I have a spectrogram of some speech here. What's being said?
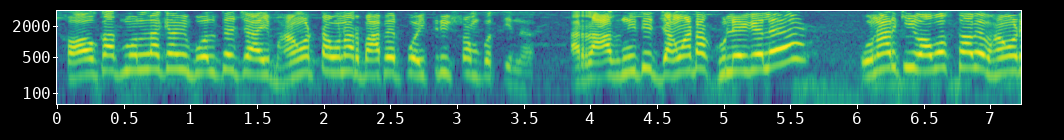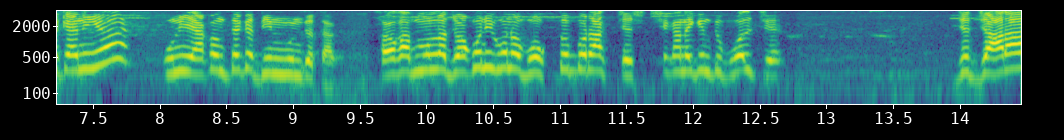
শওকাত মোল্লাকে আমি বলতে চাই, ভাঙরটা ওনার বাপের পৈতৃক সম্পত্তি না। আর রাজনীতির জামাটা খুলে গেলে ওনার কি অবস্থা হবে ভাঙড়কে নিয়ে? উনি এখন থেকে দিন গুনতে থাক। শওকাত মোল্লা যখনই কোনো বক্তব্য রাখছে, সেখানে কিন্তু বলছে যে, যারা,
